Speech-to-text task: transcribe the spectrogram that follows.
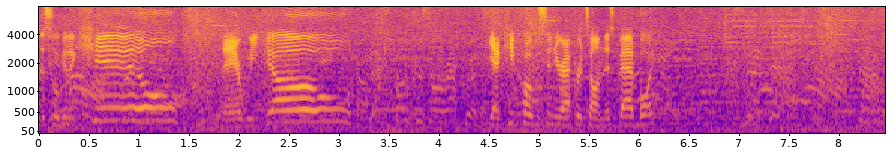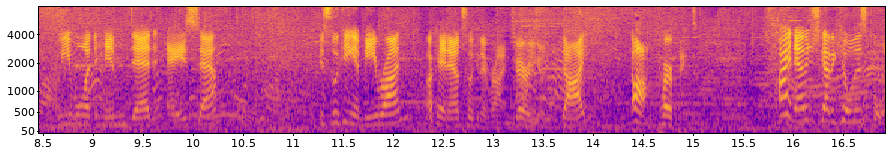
This will get a kill. There we go. Yeah, keep focusing your efforts on this bad boy. We want him dead ASAP. It's looking at me, Reyn. Okay, now it's looking at Reyn. Very good. Die. Ah, perfect. All right, now we just got to kill this boy.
